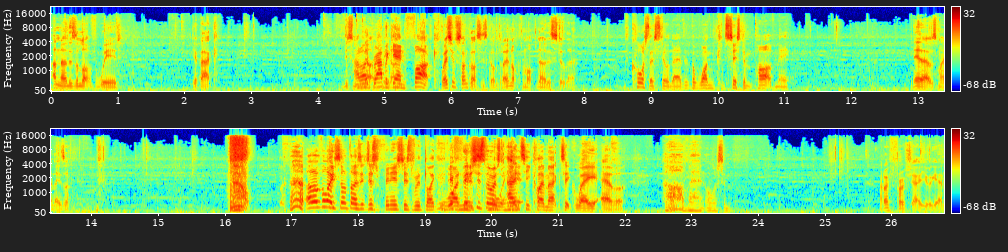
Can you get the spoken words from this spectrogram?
I don't know, there's a lot of weird. Get back. You just How do I grab again? on- Fuck. Where's your sunglasses gone? Did I knock them off? No, they're still there. Of course they're still there. They're the one consistent part of me. Yeah, that was my laser. I love the way sometimes it just finishes with like one it finishes the most anticlimactic way ever. Oh man, awesome. How do I throw shit at you again?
